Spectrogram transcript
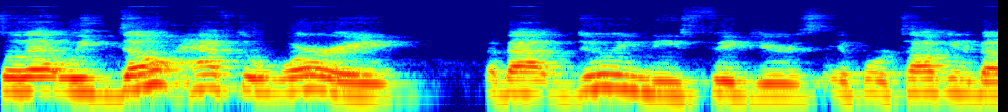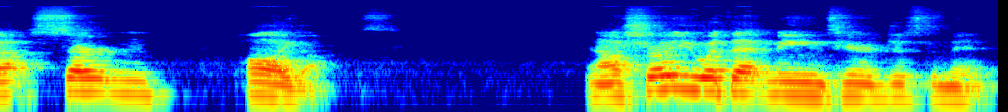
so that we don't have to worry about doing these figures if we're talking about certain polygons. And I'll show you what that means here in just a minute.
